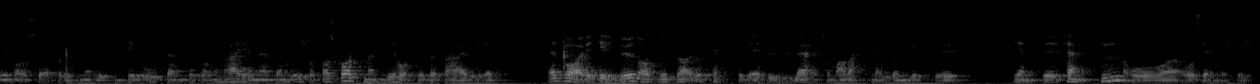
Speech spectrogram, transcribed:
vi, må jo se på det som en liten pilot den sesongen her, i og med at den blir såpass kort. Men vi håper jo at dette her blir et, et varig tilbud, og at vi klarer å tette det hullet som har vært mellom gutter, jenter 15 og, og seniorspill.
